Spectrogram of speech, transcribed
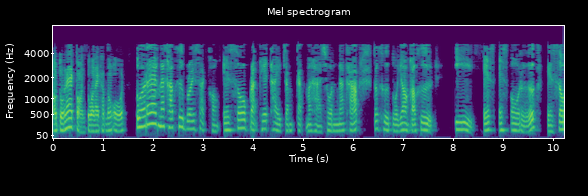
เอาตัวแรกก่อนตัวอะไรครับน้องโอ๊ตตัวแรกนะครับคือบริษัทของเอโซประเทศไทยจำกัดมหาชนนะครับ ก็คือตัวย่อของเขาคือ ESSO หรือ ESO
